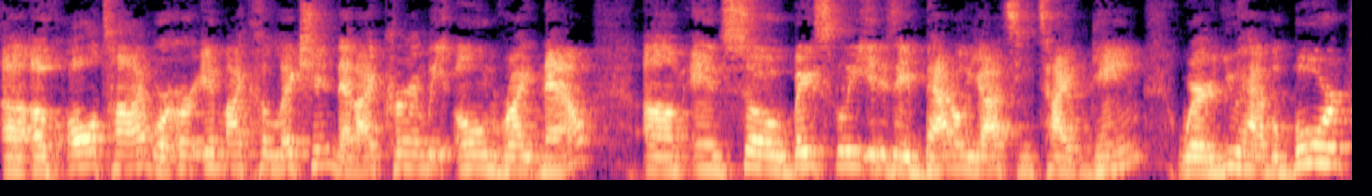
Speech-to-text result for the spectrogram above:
uh, of all time or, or in my collection that I currently own right now. Um, and so basically it is a battle Yahtzee type game where you have a board,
